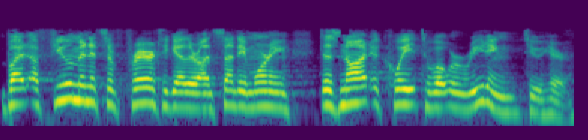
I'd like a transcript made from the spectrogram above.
But a few minutes of prayer together on Sunday morning does not equate to what we're reading to here.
